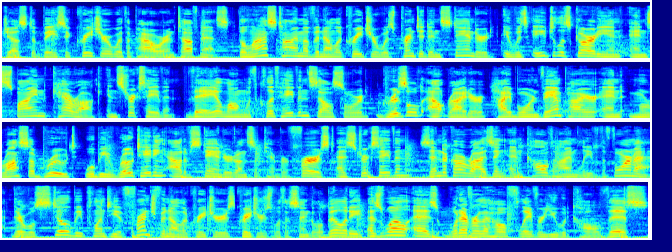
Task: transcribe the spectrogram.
just a basic creature with a power and toughness. The last time a vanilla creature was printed in Standard, it was Ageless Guardian and Spined Karok in Strixhaven. They, along with Cliffhaven Sellsword, Grizzled Outrider, Highborn Vampire, and Murasa Brute, will be rotating out of Standard on September 1st, as Strixhaven, Zendikar Rising, and Kaldheim leave the format. There will still be plenty of French vanilla creatures, creatures with a single ability, as well as whatever the hell flavor you would call this.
